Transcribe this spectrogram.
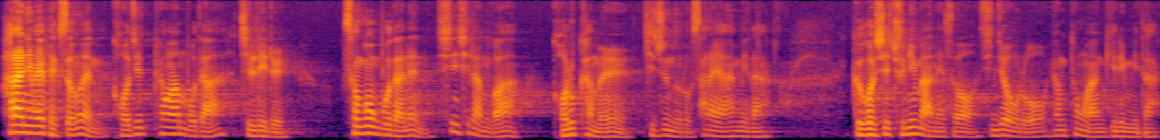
하나님의 백성은 거짓 평안보다 진리를, 성공보다는 신실함과 거룩함을 기준으로 살아야 합니다. 그것이 주님 안에서 진정으로 형통한 길입니다.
